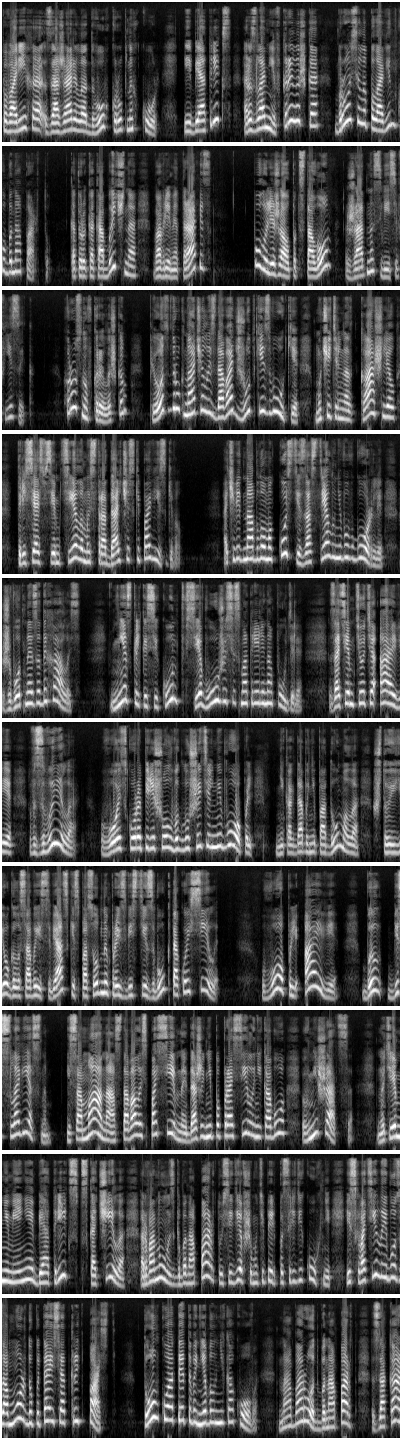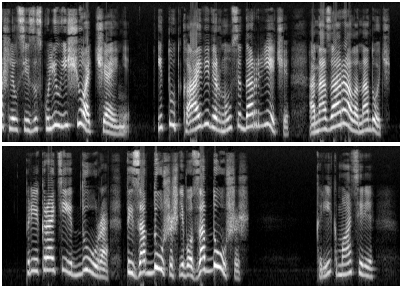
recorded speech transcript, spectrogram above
Повариха зажарила двух крупных кур, и Беатрикс разломив крылышко, бросила половинку Бонапарту, который, как обычно, во время трапез полулежал под столом, жадно свесив язык. Хрустнув крылышком, пес вдруг начал издавать жуткие звуки, мучительно кашлял, трясясь всем телом и страдальчески повизгивал. Очевидно, обломок кости застрял у него в горле, животное задыхалось. Несколько секунд все в ужасе смотрели на пуделя. Затем тетя Айви взвыла. Вой скоро перешел в оглушительный вопль. Никогда бы не подумала, что ее голосовые связки способны произвести звук такой силы. Вопль Айви был бессловесным, и сама она оставалась пассивной, даже не попросила никого вмешаться. Но тем не менее Беатрикс вскочила, рванулась к Бонапарту, сидевшему теперь посреди кухни, и схватила его за морду, пытаясь открыть пасть. Толку от этого не было никакого. Наоборот, Бонапарт закашлялся и заскулил еще отчаяние. И тут Кайви вернулся дар речи. Она заорала на дочь: "Прекрати, дура! Ты задушишь его, задушишь!" Крик матери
